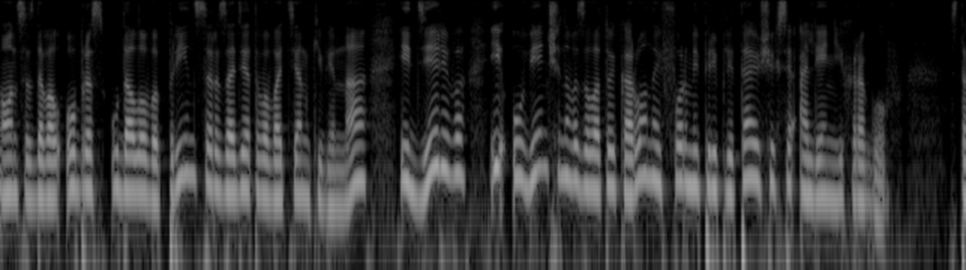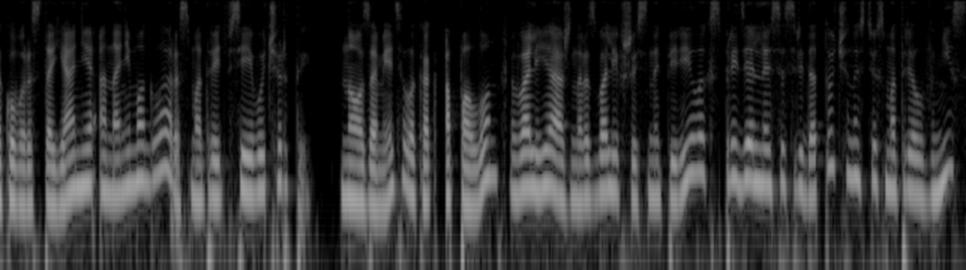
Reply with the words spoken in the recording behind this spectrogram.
Он создавал образ удалого принца, разодетого в оттенки вина и дерева и увенчанного золотой короной в форме переплетающихся оленьих рогов. С такого расстояния она не могла рассмотреть все его черты но заметила, как Аполлон, вальяжно развалившись на перилах, с предельной сосредоточенностью смотрел вниз,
